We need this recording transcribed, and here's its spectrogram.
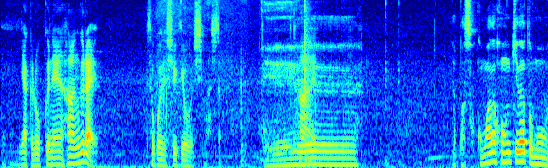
ー約6年半ぐらいそこで修行をしました。へえ、はい。やっぱそこまで本気だと思うね。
